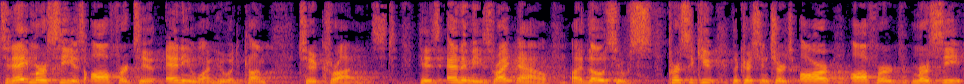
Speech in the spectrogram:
Today, mercy is offered to anyone who would come to Christ. His enemies right now, uh, those who persecute the Christian church, are offered mercy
